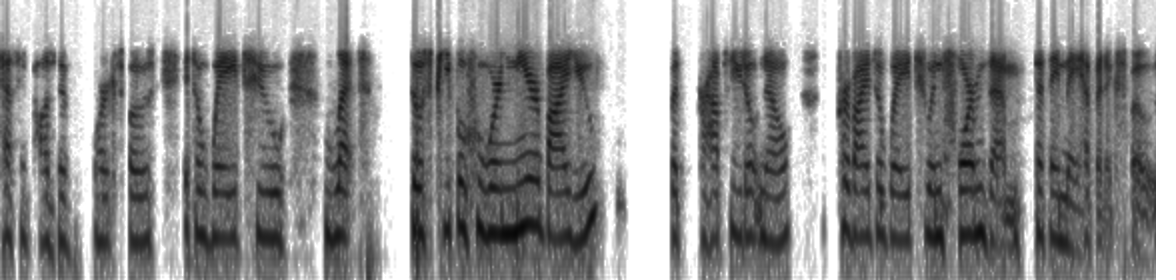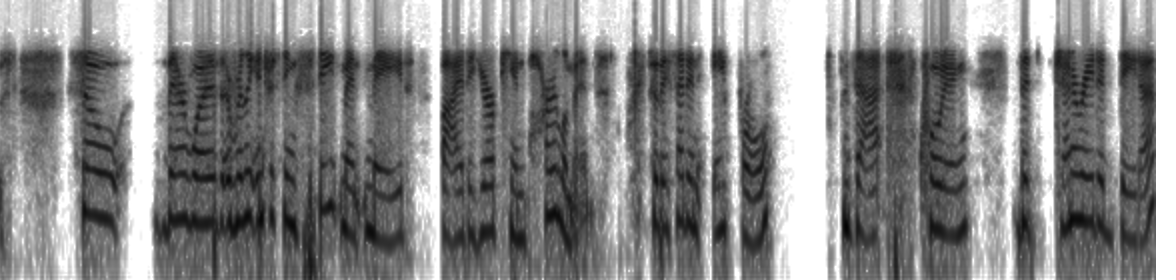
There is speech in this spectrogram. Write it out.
tested positive or exposed, it's a way to let those people who were nearby you, but perhaps you don't know, provides a way to inform them that they may have been exposed. So there was a really interesting statement made by the European Parliament. So they said in April that, quoting, the generated data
